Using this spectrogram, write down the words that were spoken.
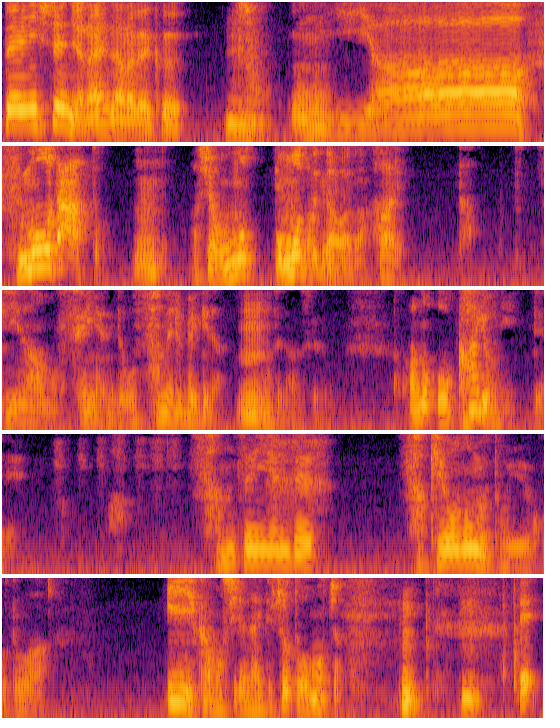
定にしてんじゃない？なるべく。うん。いやー、不毛だと。うん。私は思って思ってたわなはい。だディナーも1000円で収めるべきだ。とうん思ってたんですけど。あの、おかよに行ってね、あ3000円で酒を飲むということは、いいかもしれないってちょっと思っちゃった。え、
